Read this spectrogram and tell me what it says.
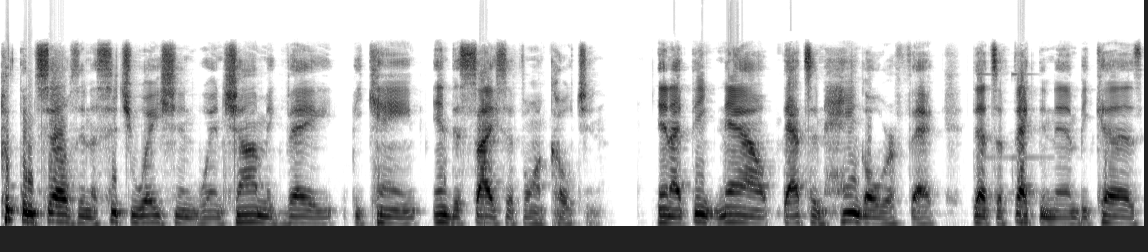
put themselves in a situation when Sean McVay became indecisive on coaching. And I think now that's an hangover effect that's affecting them because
